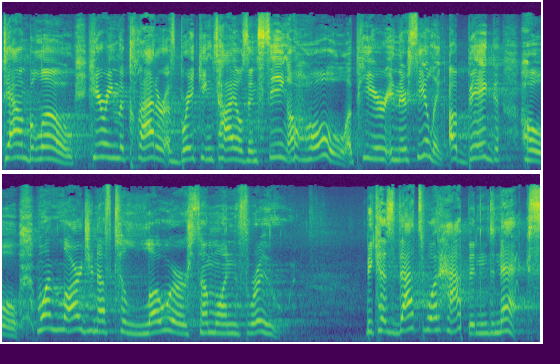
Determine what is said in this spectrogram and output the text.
down below, hearing the clatter of breaking tiles and seeing a hole appear in their ceiling? A big hole, one large enough to lower someone through. Because that's what happened next.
